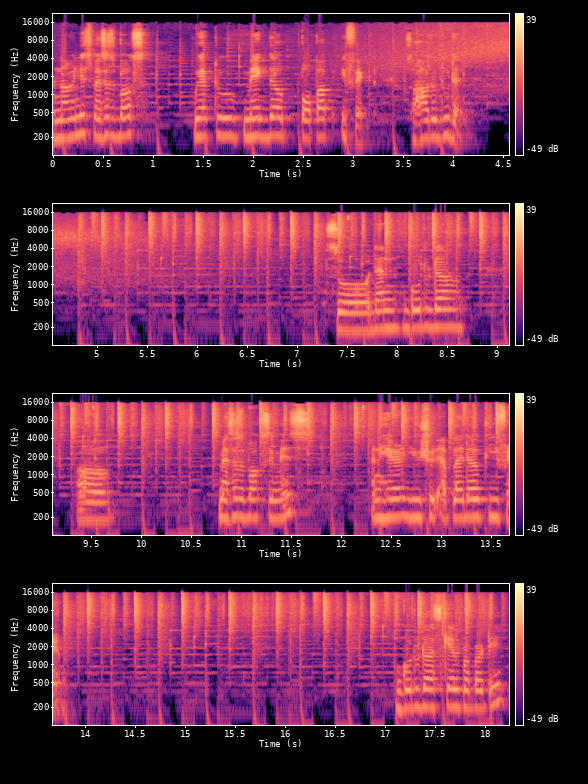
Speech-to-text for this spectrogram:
Now in this message box we have to make the pop-up effect. So how to do that? So then go to the uh, message box image and here you should apply the keyframe. Go to the scale property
